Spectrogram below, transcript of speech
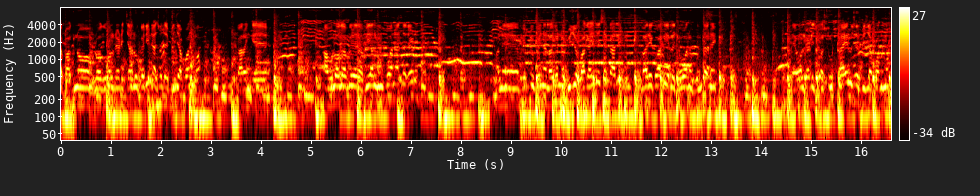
બીજા ભાગનો વ્લોગ ઓલરેડી ચાલુ કરી નાખ્યો છે બીજા પાનમાં કારણ કે આ વ્લોગ આપણે અભિયાન મૂકવાના છે રેડી અને વિષ્ણુભાઈના લગ્નનો બીજો ભાગ આવી જશે કાલે, બારેક વાગે, એટલે જોવાનું ભૂલતા નહીં. અને ઓલરેડી જો શૂટ થયેલું છે બીજા પાનમાં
